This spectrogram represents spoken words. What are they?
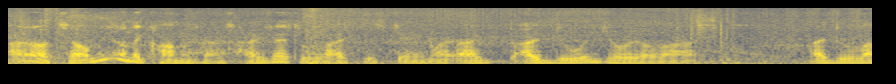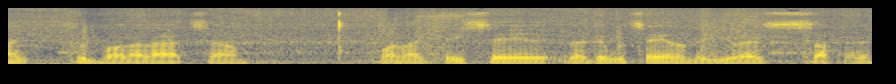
I don't know, tell me on the comments guys, how you guys like this game. I, I, I do enjoy a lot. I do like football a lot, so, well like they say, that they would say it on the US soccer,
